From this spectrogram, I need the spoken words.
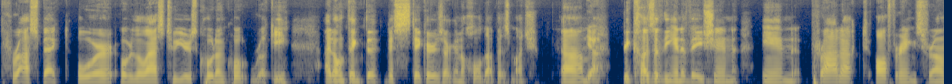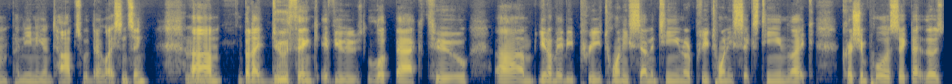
prospect or over the last two years, quote unquote, rookie, I don't think that the stickers are going to hold up as much. Um, yeah. Because of the innovation in product offerings from Panini and Topps with their licensing. Mm-hmm. Um, but I do think if you look back to, um, you know, maybe pre 2017 or pre 2016, like Christian Pulisic, that those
